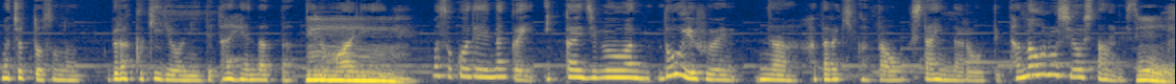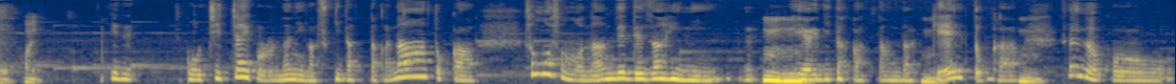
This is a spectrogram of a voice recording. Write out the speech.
まあ、ちょっとそのブラック企業にいて大変だったっていうのもあり、うんまあ、そこでなんか一回自分はどういうふうな働き方をしたいんだろうって棚卸しをしたんですよ。はい。ででこうちっちゃい頃何が好きだったかなとか、そもそもなんでデザインにうんうん。やりたかったんだっけ、とか、うんそういうのをこ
